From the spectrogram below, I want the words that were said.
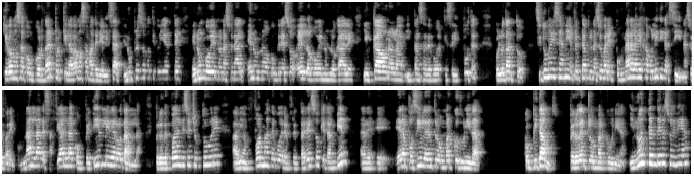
que vamos a concordar porque la vamos a materializar en un proceso constituyente, en un gobierno nacional, en un nuevo Congreso, en los gobiernos locales y en cada una de las instancias de poder que se disputan. Por lo tanto, si tú me dices a mí, el Frente Amplio nació para impugnar a la vieja política, sí, nació para impugnarla, desafiarla, competirla y derrotarla. Pero después del 18 de octubre, habían formas de poder enfrentar eso que también eh, eh, eran posibles dentro de un marco de unidad. Compitamos, pero dentro de un marco de unidad. Y no entender eso hoy día,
